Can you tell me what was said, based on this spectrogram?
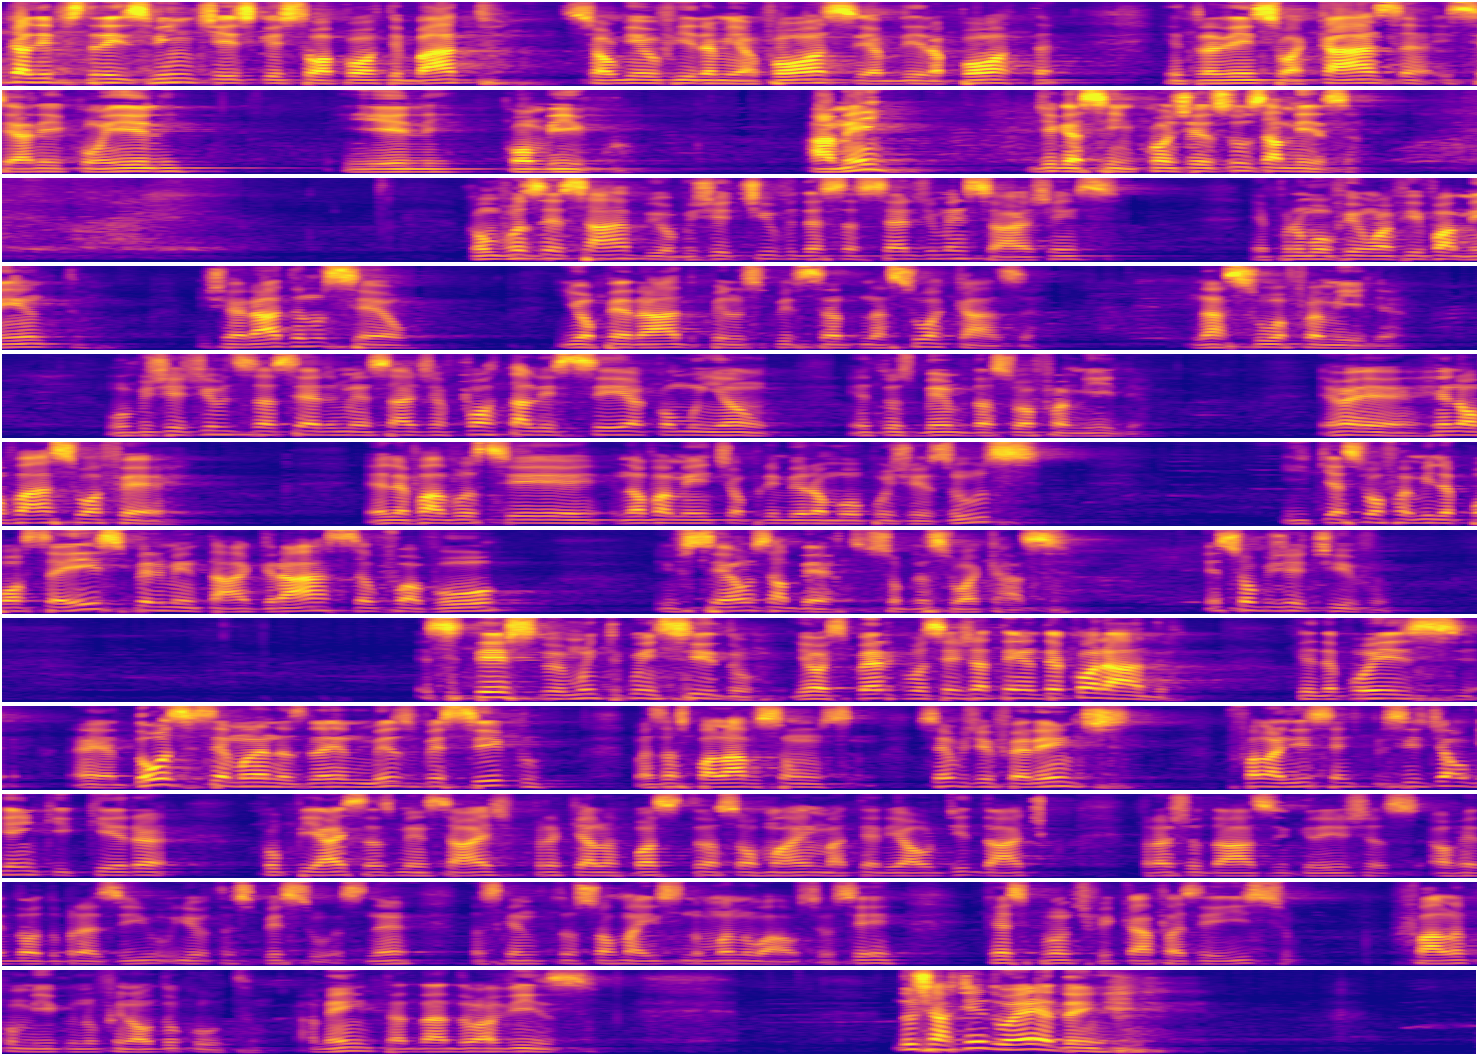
Apocalipse 3,20: Eis que eu estou à porta e bato. Se alguém ouvir a minha voz e abrir a porta, entrarei em sua casa e cearei com ele e ele comigo. Amém? Diga assim: com Jesus à mesa. Como você sabe, o objetivo dessa série de mensagens é promover um avivamento gerado no céu e operado pelo Espírito Santo na sua casa, na sua família. O objetivo dessa série de mensagens é fortalecer a comunhão entre os membros da sua família, é renovar a sua fé, é levar você novamente ao primeiro amor por Jesus e que a sua família possa experimentar a graça, o favor e os céus abertos sobre a sua casa. Esse é o objetivo. Esse texto é muito conhecido e eu espero que você já tenha decorado, porque depois é, 12 semanas lendo o mesmo versículo, mas as palavras são sempre diferentes. Por falar nisso, a gente precisa de alguém que queira copiar essas mensagens para que ela possa se transformar em material didático para ajudar as igrejas ao redor do Brasil e outras pessoas, né? Nós queremos transformar isso no manual. Se você quer se prontificar a fazer isso, fala comigo no final do culto. Amém? Está dado o aviso. No Jardim do Éden,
